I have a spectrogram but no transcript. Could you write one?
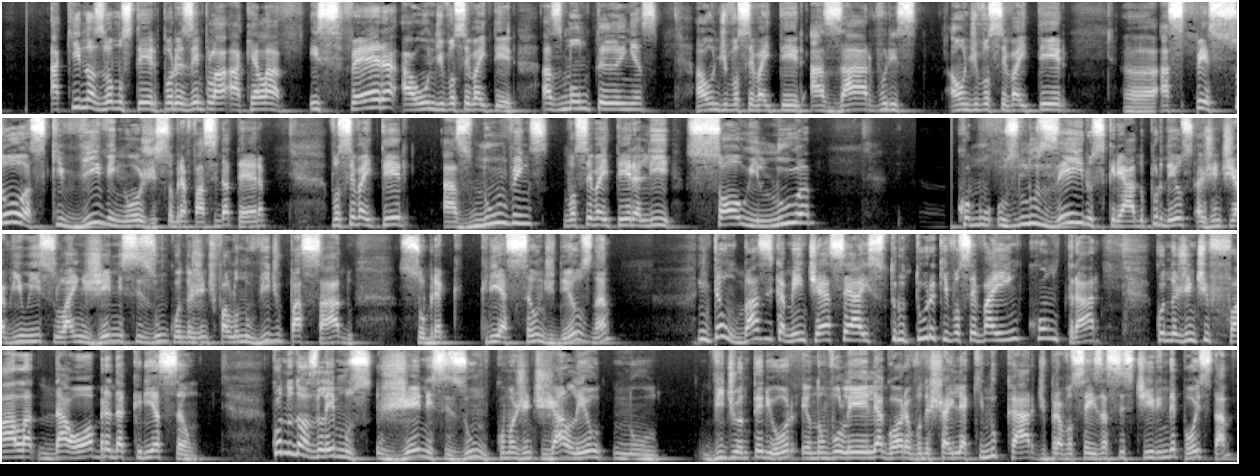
Aqui nós vamos ter, por exemplo, aquela esfera aonde você vai ter as montanhas, aonde você vai ter as árvores, aonde você vai ter uh, as pessoas que vivem hoje sobre a face da terra. Você vai ter as nuvens, você vai ter ali sol e lua, como os luzeiros criados por Deus. A gente já viu isso lá em Gênesis 1, quando a gente falou no vídeo passado sobre a criação de Deus, né? Então, basicamente, essa é a estrutura que você vai encontrar quando a gente fala da obra da criação. Quando nós lemos Gênesis 1, como a gente já leu no vídeo anterior, eu não vou ler ele agora, eu vou deixar ele aqui no card para vocês assistirem depois, tá?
